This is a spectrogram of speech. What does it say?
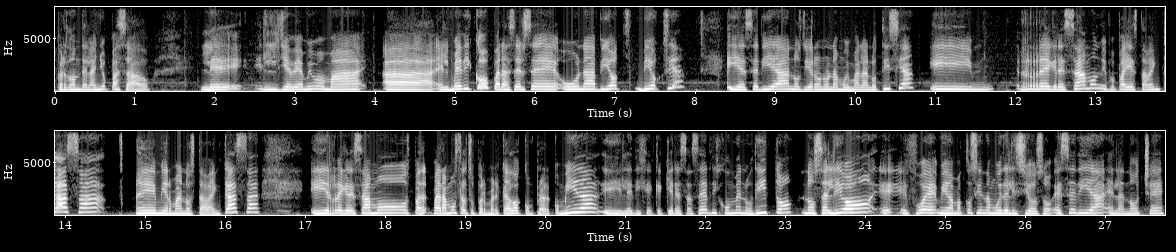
perdón, del año pasado, le llevé a mi mamá al médico para hacerse una biopsia y ese día nos dieron una muy mala noticia y regresamos, mi papá ya estaba en casa, eh, mi hermano estaba en casa y regresamos, paramos al supermercado a comprar comida y le dije, ¿qué quieres hacer? Dijo un menudito. Nos salió, eh, eh, fue, mi mamá cocina muy delicioso. Ese día en la noche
